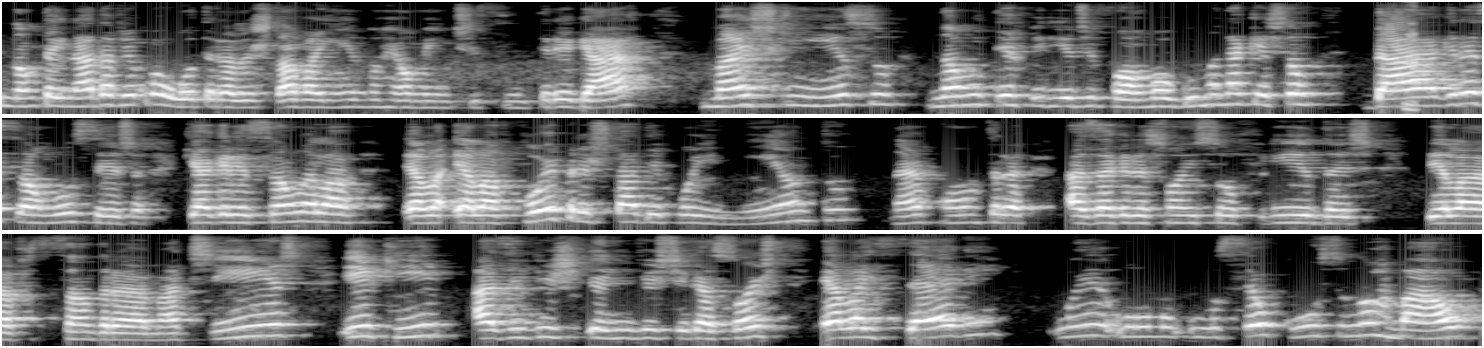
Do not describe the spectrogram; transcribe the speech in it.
não tem nada a ver com a outra, ela estava indo realmente se entregar, mas que isso não interferia de forma alguma na questão da agressão, ou seja, que a agressão ela, ela, ela foi prestar depoimento né, contra as agressões sofridas pela Sandra Matias e que as investigações elas seguem o, o, o, seu curso normal,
